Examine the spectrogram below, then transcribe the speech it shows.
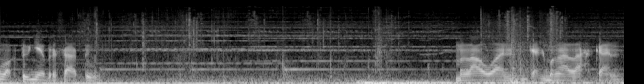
waktunya bersatu. Melawan dan mengalahkan.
